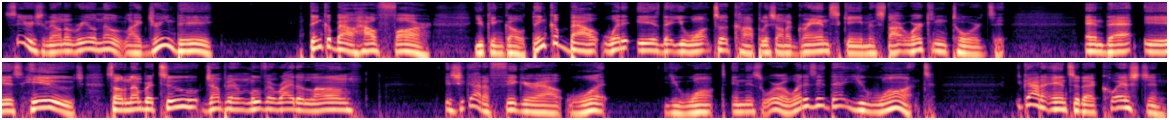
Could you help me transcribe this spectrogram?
seriously, on a real note, like dream big. Think about how far you can go. Think about what it is that you want to accomplish on a grand scheme and start working towards it. And that is huge. So, number two, jumping, moving right along, is you got to figure out what you want in this world. What is it that you want? You got to answer that question.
